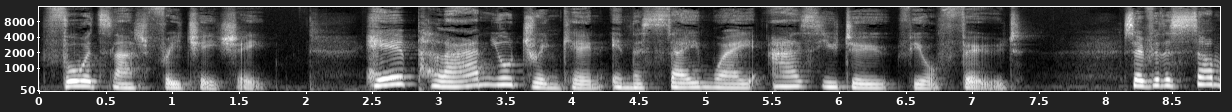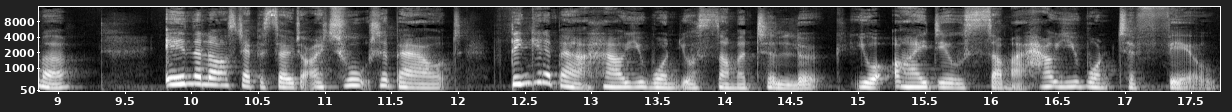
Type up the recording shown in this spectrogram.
forward slash free cheat sheet. Here, plan your drinking in the same way as you do for your food. So, for the summer, in the last episode, I talked about thinking about how you want your summer to look, your ideal summer, how you want to feel,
